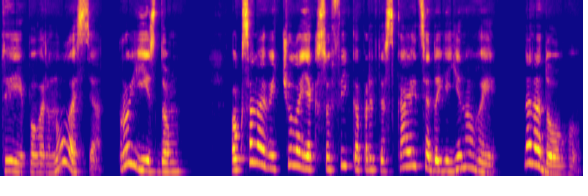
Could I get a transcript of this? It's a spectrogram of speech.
Ти повернулася проїздом. Оксана відчула, як Софійка притискається до її ноги ненадовго.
